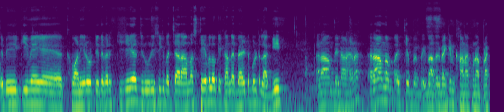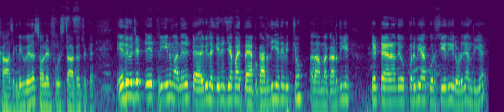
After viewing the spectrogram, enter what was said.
ਤੇ ਵੀ ਕਿਵੇਂ ਇਹ ਖਵਾਣੀ ਰੋਟੀ, ਤੇ ਫਿਰ ਕੀ ਜ਼ਰੂਰੀ ਸੀ ਕਿ ਬੱਚਾ ਆਰਾਮ ਨਾਲ ਸਟੇਬਲ ਹੋ ਕੇ ਖਾਂਦਾ ਬੈਲਟ ਬੁਲਟ ਲੱਗ ਗਈ। ਆਰਾਮ ਦੇ ਨਾਲ, ਹੈਨਾ? ਆਰਾਮ ਨਾਲ ਇੱਥੇ ਬ- ਬ- ਕੇ ਖਾਣਾ ਖੁਣਾ ਆਪਣਾ ਖਾ ਸਕਦੇ, ਕਿਉਂਕਿ ਇਹਦਾ ਸੋਲਿਡ ਫੂਡ ਸਟਾਰਟ ਹੋ ਚੁੱਕਿਆ। ਇਹਦੇ ਵਿੱਚ ਇਹ 3 ਇਨ 1 ਦੇ ਟਾਇਰ ਵੀ ਲੱਗੇ ਨੇ, ਜੇ ਆਪਾਂ ਪੈਪ ਕੱਢ ਦਈਏ ਇਹਦੇ ਵਿੱਚੋਂ, ਆਰਾਮ ਨਾਲ ਕੱਢ ਦਈਏ ਤੇ ਟਾਇਰਾਂ ਦੇ ਉੱਪਰ ਵੀ ਆ ਕੁਰਸੀ ਇਹਦੀ ਰੁੜ ਜਾਂਦੀ ਹੈ,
